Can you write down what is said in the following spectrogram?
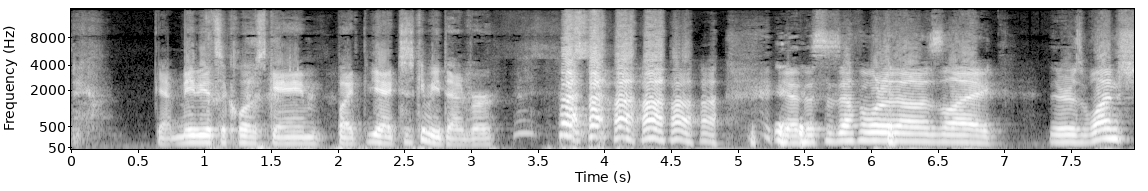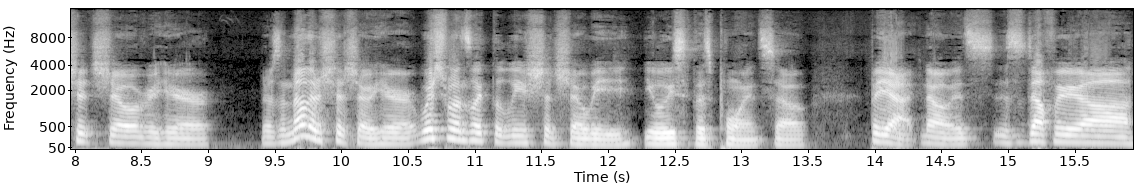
yeah, maybe it's a close game, but yeah, just give me Denver. yeah, this is definitely one of those like there's one shit show over here. There's another shit show here. Which one's like the least shit show we at least at this point? So, but yeah, no, it's it's definitely uh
